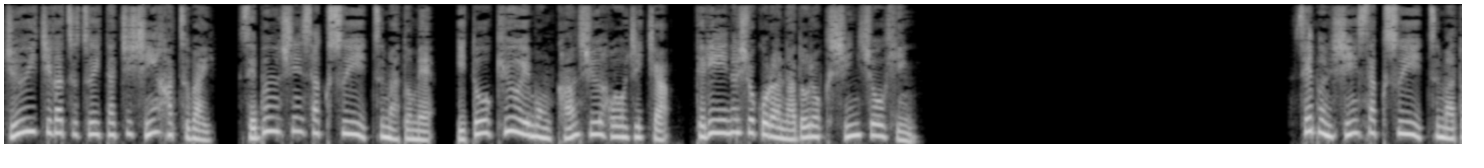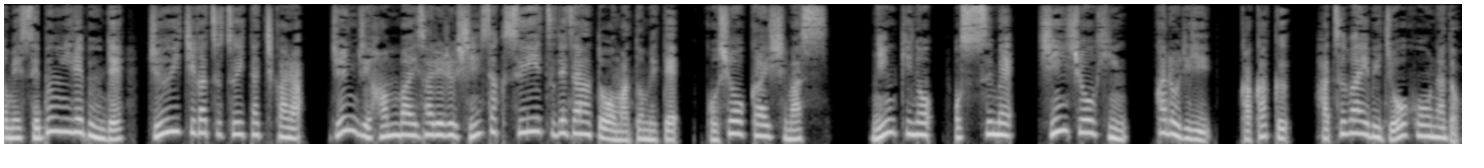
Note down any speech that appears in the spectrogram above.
11月1日新発売、セブン新作スイーツまとめ、伊藤久右衛門監修ほうじ茶、テリーヌショコラなど6新商品。セブン新作スイーツまとめセブンイレブンで11月1日から順次販売される新作スイーツデザートをまとめてご紹介します。人気のおすすめ、新商品、カロリー、価格、発売日情報など、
